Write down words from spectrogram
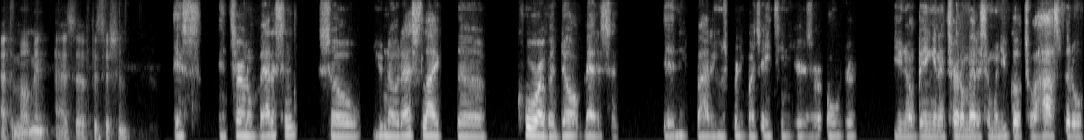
at the moment as a physician? It's internal medicine. So, you know, that's like the core of adult medicine. Anybody who's pretty much 18 years or older, you know, being in internal medicine, when you go to a hospital,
